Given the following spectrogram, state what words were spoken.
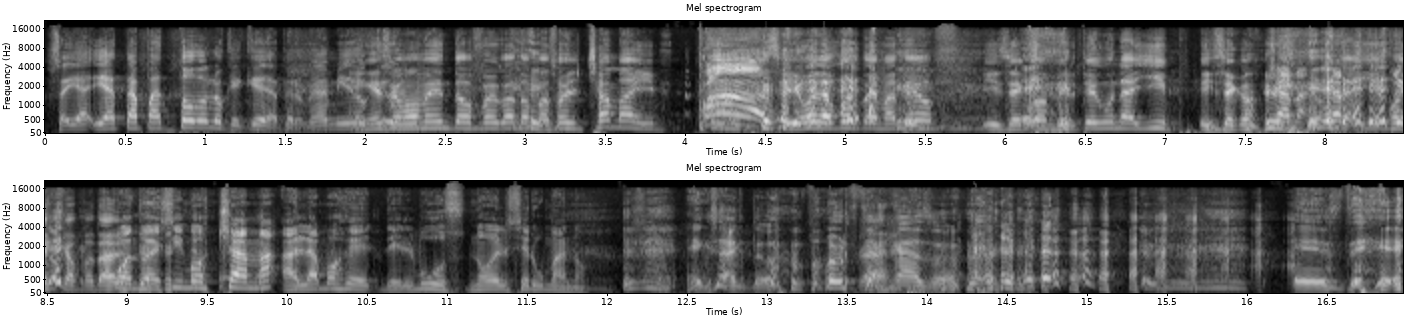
O sea, ya, ya tapa todo lo que queda, pero me da miedo En que ese un- momento fue cuando pasó el chama y ¡pah! Se llevó a la puerta de Mateo y se convirtió en una jeep. Y se convirtió Chama, en una jeep cuando, descapotable. cuando decimos chama, hablamos de- del bus, no del ser humano. Exacto, por si Claro. acaso. este...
